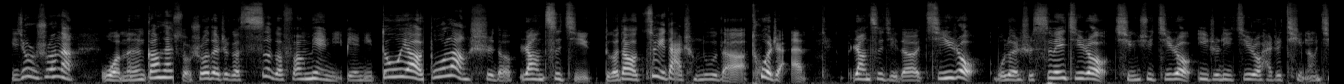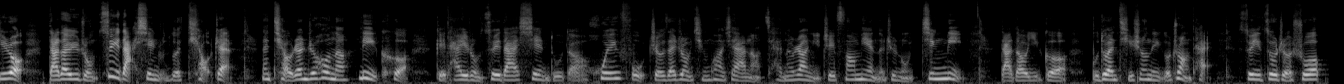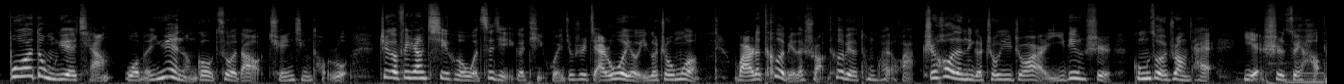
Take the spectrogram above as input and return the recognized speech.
也就是说呢，我们刚才所说的这个四个方面里边，你都要波浪式的让自己得到最大程度的拓展。让自己的肌肉无论是思维肌肉、情绪肌肉、意志力肌肉还是体能肌肉，达到一种最大限度的挑战。那挑战之后呢，立刻给他一种最大限度的恢复。只有在这种情况下呢，才能让你这方面的这种精力达到一个不断提升的一个状态。所以作者说，波动越强，我们越能够做到全情投入。这个非常契合我自己一个体会，就是假如我有一个周末玩的特别的爽、特别的痛快的话，之后的那个周一、周二一定是工作状态也是最好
